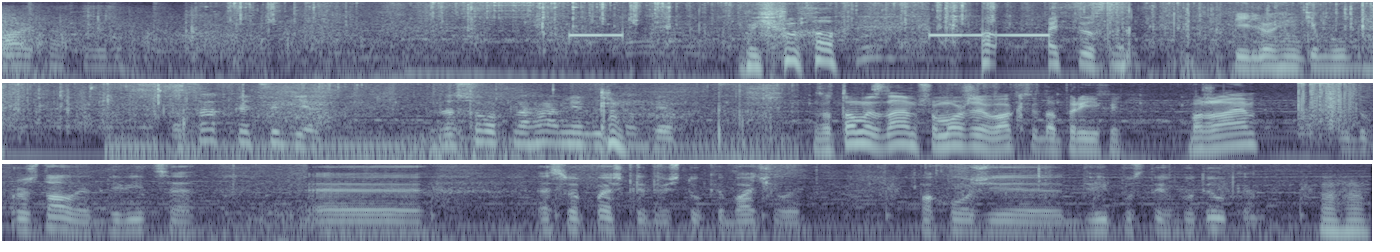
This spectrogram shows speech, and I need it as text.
Мають на ході. Уїбав. І легенький був. Посадка чудес. Зайшов ногами, вийшов без. Зато ми знаємо, що може Івак сюди приїхати. Бажаємо. Предупреждали, дивіться. Е, СВПшки дві штуки бачили. Похожі дві пустих бутилки. Угу.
